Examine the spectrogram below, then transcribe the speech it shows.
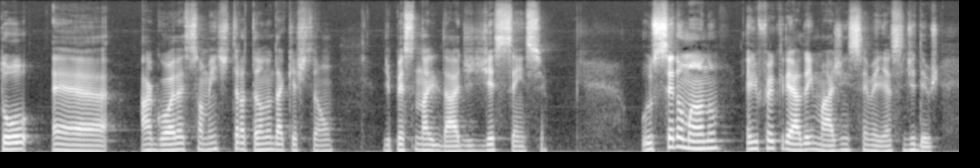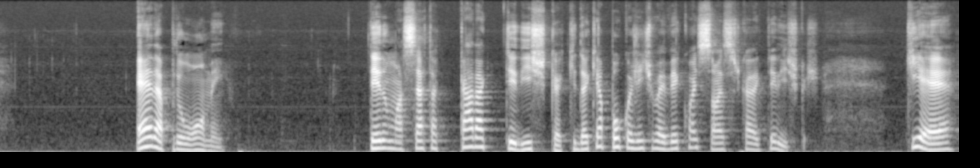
tô é, agora somente tratando da questão de personalidade de essência. O ser humano ele foi criado à imagem e semelhança de Deus. Era para o homem ter uma certa característica que daqui a pouco a gente vai ver quais são essas características, que é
